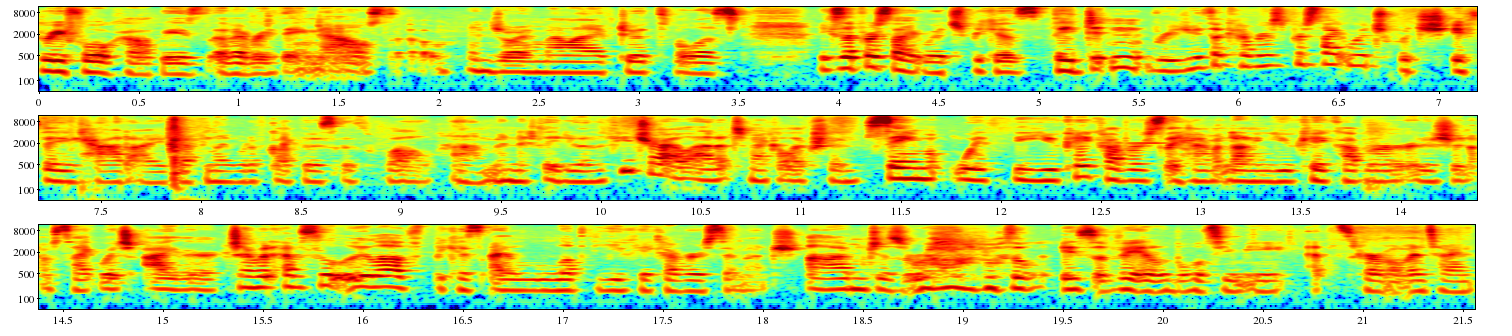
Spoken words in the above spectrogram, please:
three full copies of everything now, so enjoying my life to its fullest, except for Sight Witch because they didn't redo the covers for Sight Witch, which if they had, I definitely would have got those as well. Um, and if they do in the future, I'll add it to my collection. Same with the UK covers. They haven't done a UK cover edition of Sight Witch either, which I would absolutely love because I love the UK covers so much. I'm just rolling with what is available to me at this current moment in time.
